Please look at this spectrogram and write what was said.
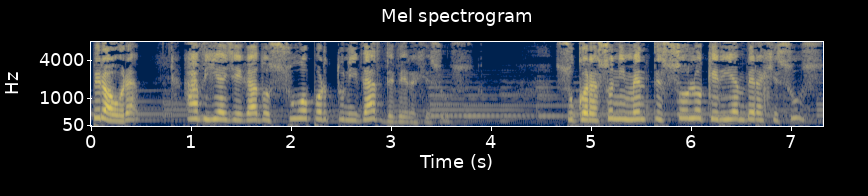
Pero ahora había llegado su oportunidad de ver a Jesús. Su corazón y mente solo querían ver a Jesús,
